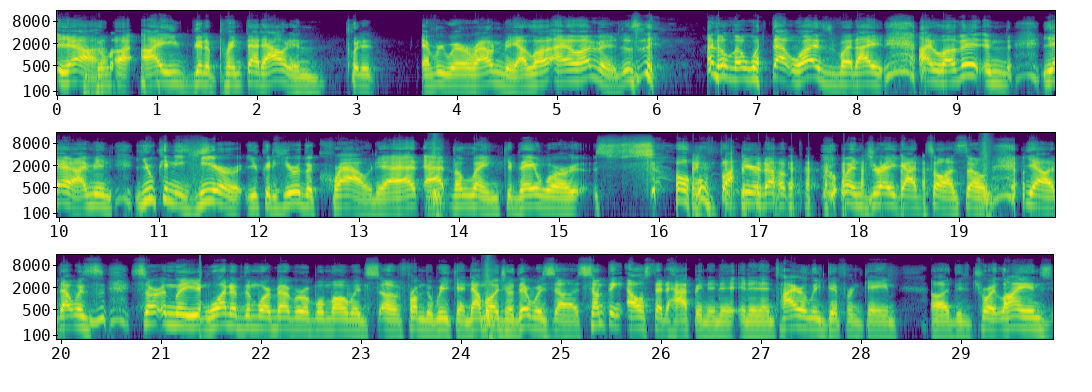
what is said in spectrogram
Yeah, I, I'm gonna print that out and put it everywhere around me. I love I love it. Just I don't know what that was, but I I love it. And yeah, I mean, you can hear you could hear the crowd at, at the Linc. They were so fired up when Dre got tossed. So yeah, that was certainly one of the more memorable moments uh, from the weekend. Now, Mojo, there was uh, something else that happened in, a, in an entirely different game. Uh, the Detroit Lions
